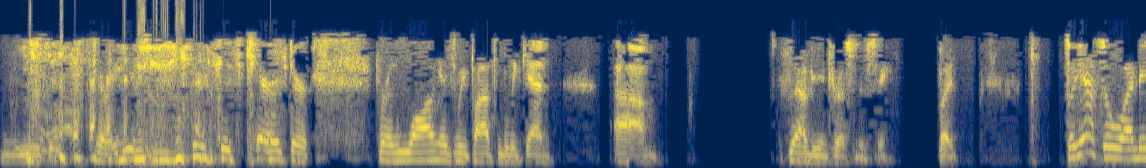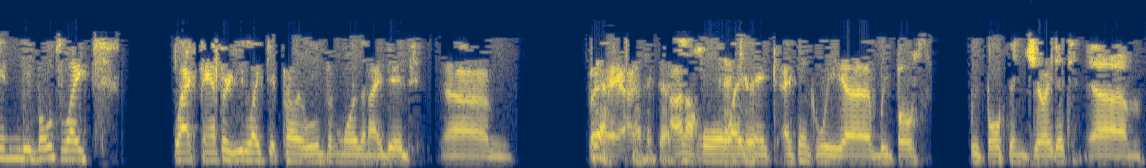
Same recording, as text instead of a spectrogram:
Use his, use, his character for as long as we possibly can. Um, so that'd be interesting to see. But, so yeah, so I mean, we both liked Black Panther. You liked it probably a little bit more than I did. Um, but Yeah, I, I think that's on a whole, I think I think we uh, we both we both enjoyed it. Um,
